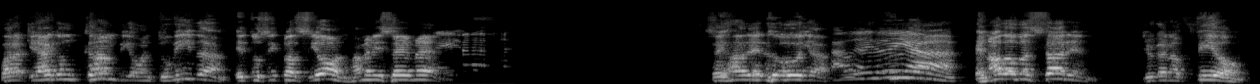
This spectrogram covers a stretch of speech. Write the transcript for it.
Para que haga un cambio en tu vida, en tu situación. How many say amen? Say hallelujah. Hallelujah. And all of a sudden, you're going to feel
